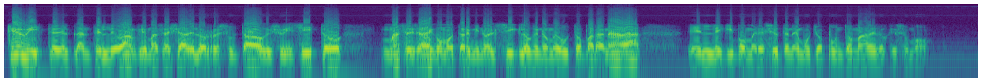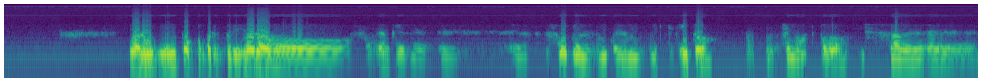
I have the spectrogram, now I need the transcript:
¿qué viste del plantel de Banfi, más allá de los resultados que yo insisto, más allá de cómo terminó el ciclo, que no me gustó para nada, el equipo mereció tener muchos puntos más de los que sumó? Bueno, un poco, primero, Fabián, que el, fútbol es muy chiquito, hacemos todo y se sabe... Eh,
